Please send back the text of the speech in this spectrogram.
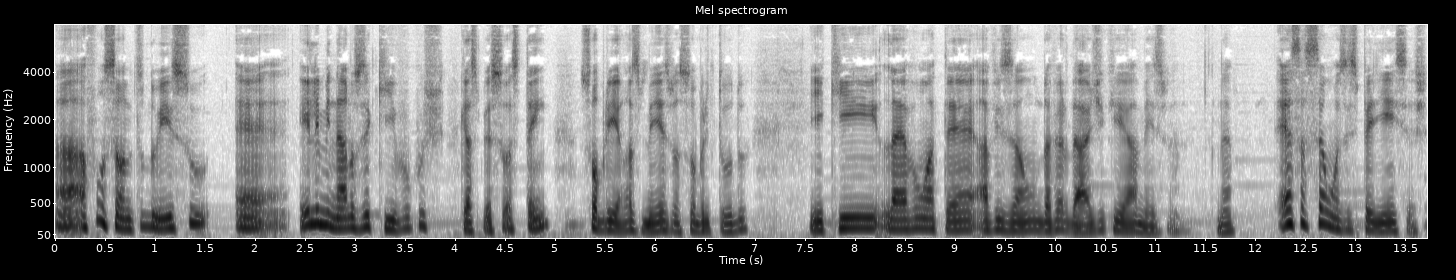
a, a função de tudo isso é eliminar os equívocos que as pessoas têm sobre elas mesmas, sobre tudo, e que levam até a visão da verdade que é a mesma, né? Essas são as experiências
